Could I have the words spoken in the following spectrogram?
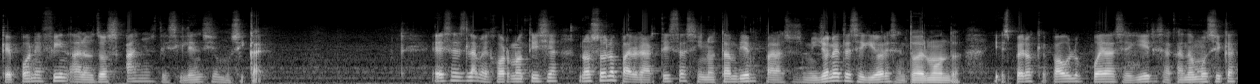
que pone fin a los dos años de silencio musical. Esa es la mejor noticia no solo para el artista sino también para sus millones de seguidores en todo el mundo y espero que Paulo pueda seguir sacando música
